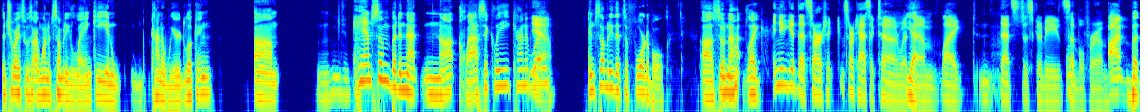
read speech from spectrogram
the choice was i wanted somebody lanky and kind of weird looking. Um handsome but in that not classically kind of way. Yeah. And somebody that's affordable uh so not like And you can get that sar- sarcastic tone with Yeah. him. Like, that's just going to be simple for him. I, but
